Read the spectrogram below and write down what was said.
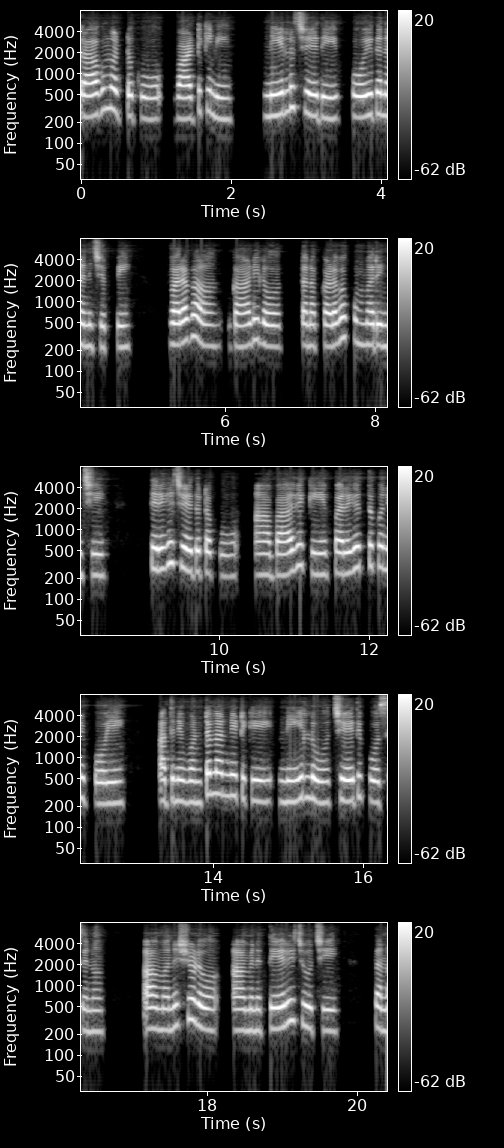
త్రాగుమట్టుకు వాటికిని నీళ్ళు చేది పోయిదనని చెప్పి త్వరగా గాడిలో తన కడవ కుమ్మరించి తిరిగి చేదుటకు ఆ బావికి పరిగెత్తుకుని పోయి అతని వంటలన్నిటికీ నీళ్ళు చేది పోసెను. ఆ మనుష్యుడు ఆమెను తేరి చూచి తన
